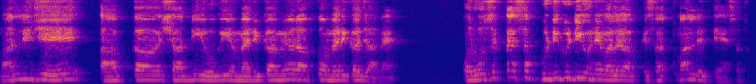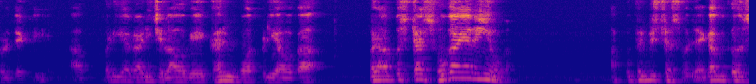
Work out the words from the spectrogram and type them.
मान लीजिए आपका शादी होगी अमेरिका में और आपको अमेरिका जाना है। और हो सकता है सब गुडी गुडी होने वाला है आपके साथ। मान लेते हैं ऐसा थोड़ी देर के लिए। बढ़िया गाड़ी चलाओगे, घर भी बहुत बढ़िया होगा। पर आपको स्ट्रेस होगा या नहीं होगा? आपको फिर भी स्ट्रेस हो जाएगा बिकॉज़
